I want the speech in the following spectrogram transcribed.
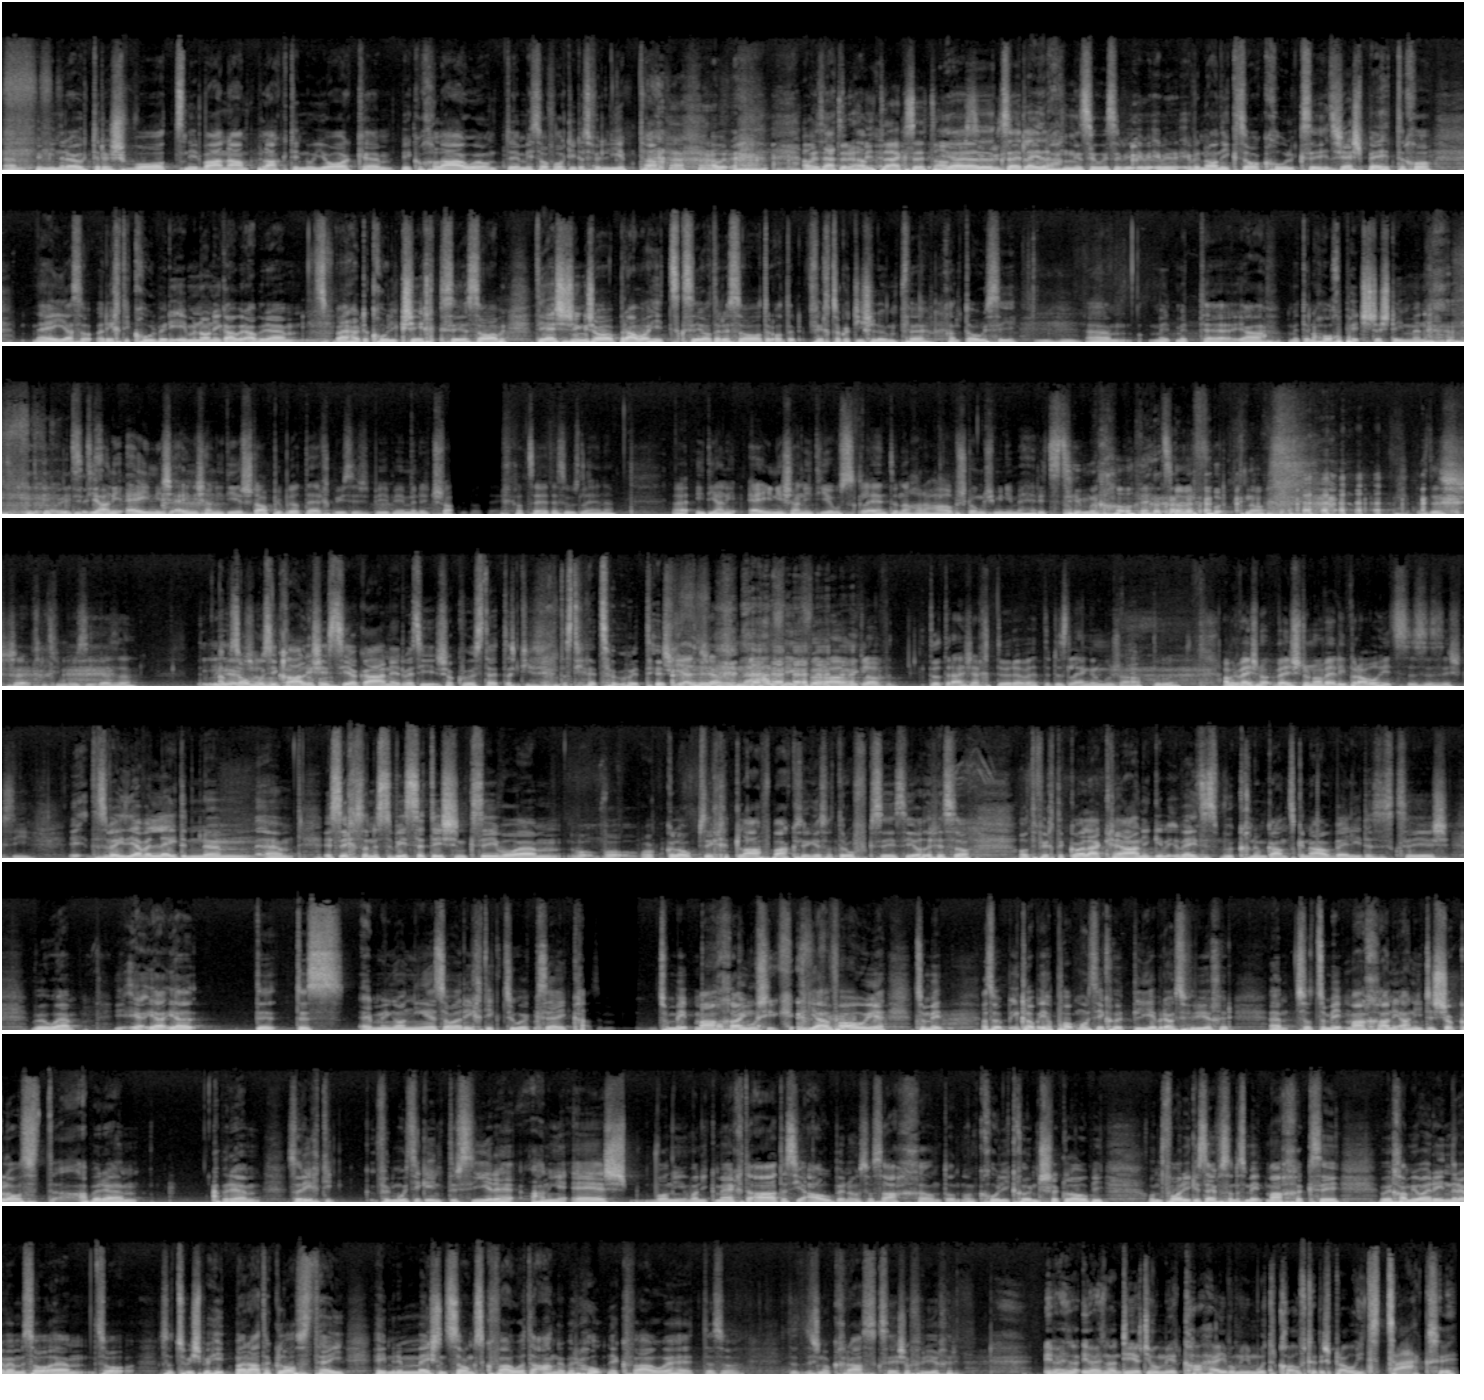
ähm, bei meinen Eltern Schwot das Nirvana unplugged in New York ähm, bin klauen und äh, mich sofort in das verliebt habe. aber, aber es hat... Der Realität Ja, anders es aus. sieht leider anders aus. Ich, ich, ich, ich war noch nicht so cool. Gewesen. Es ist erst später gekommen. Nein, also richtig cool bin ich immer noch nicht, aber, aber ähm, es wäre halt eine coole Geschichte gewesen. So, aber die erste war irgendwie schon Bravo-Hits oder so, oder, oder vielleicht sogar die Schlümpfe, könnte auch sein. Ähm, mit, mit, äh, ja, mit den hochpitchten Stimmen. Die, die habe ich einisch, einisch habe ich die in der Stadtbibliothek, bei uns ist bei immer in der Stadtbibliothek kann CDs auslehnen. Äh, in die habe ich einisch habe ich die ausgelehnt und nach einer halben Stunde ist meine Mehr ins Zimmer gekommen. Jetzt haben wir vorgenommen. Das ist schreckliche Musik, also. aber Ja, so musikalisch ist sie ja gar nicht, weil sie schon gewusst hat, dass die, dass die nicht so gut ist. Ja, das ist einfach nervig vor allem. Ich glaube, du drehst echt durch, wenn du das länger musst antun. Aber weißt du, noch, weißt du noch, welche Bravo-Hits das es war? Das weiß ich aber leider nicht mehr. Ähm, es war sicher so eine Swiss Edition, gewesen, wo, ähm, wo, wo, wo glaub, sicher die irgendwie so drauf waren oder so. Oder vielleicht der Golek, keine Ahnung. Ich, weiß es wirklich nicht ganz genau, welche das war. Weil, ähm, ja, ja, ja, das hat mir noch nie so richtig zugesagt. Zum Mitmachen. Musik. Ja, voll. Ja. Zum Mit also, ich glaube, ich habe Popmusik heute lieber als früher. Ähm, so zum Mitmachen habe ich, habe ich das schon gelost. Aber, ähm, aber ähm, so richtig für Musik interessieren habe ich erst, wo ich, wo ich gemerkt habe, ah, das sind Alben und so Sachen und, und, und coole Künstler, glaube ich. Und vorher war es einfach so ein Mitmachen. Gewesen. Weil ich kann mich auch erinnern, wenn wir so, ähm, so, so zum Beispiel Hitparaden gelost haben, haben mir immer meistens Songs gefallen, die den anderen überhaupt nicht gefallen hat. Also, das war noch krass, gewesen, schon früher. Ich weiss noch, ich weiss noch, die erste, die wir hatten, die meine Mutter gekauft hat, war Bravo Hits 10. Gewesen.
